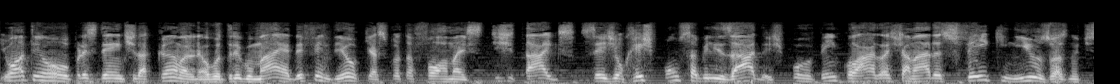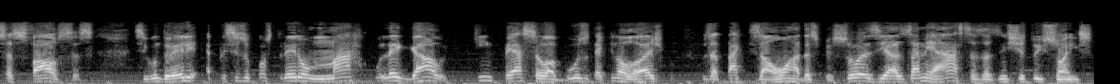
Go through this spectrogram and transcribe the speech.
e ontem o presidente da Câmara, né, o Rodrigo Maia, defendeu que as plataformas digitais sejam responsabilizadas por vincular as chamadas fake news ou as notícias falsas. Segundo ele, é preciso construir um marco legal que impeça o abuso tecnológico, os ataques à honra das pessoas e as ameaças às instituições.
